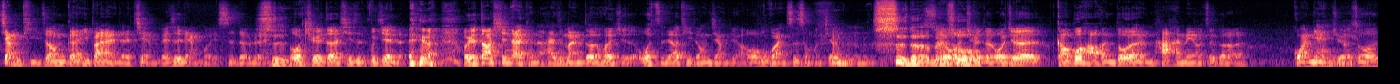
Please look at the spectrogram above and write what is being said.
降体重跟一般人的减肥是两回事，对不对？是我觉得其实不见得，我觉得到现在可能还是蛮多人会觉得，我只要体重降就好，我不管是什么降。是的，所以没错，我觉得，我觉得搞不好很多人他还没有这个观念，觉得说，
